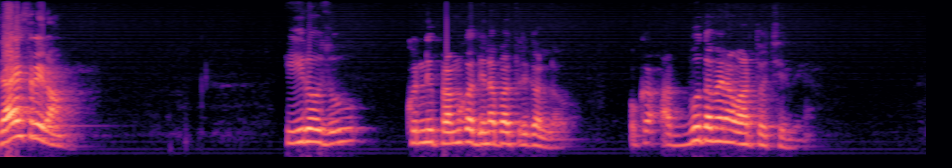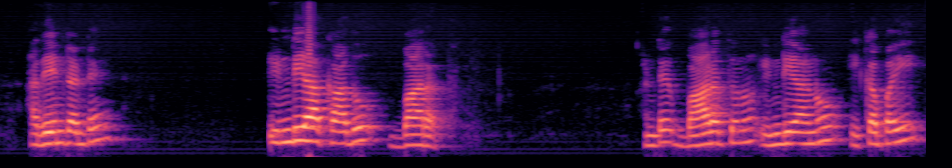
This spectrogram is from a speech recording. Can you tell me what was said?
జయ శ్రీరామ్. ఈరోజు కొన్ని ప్రముఖ దినపత్రికల్లో ఒక అద్భుతమైన వార్త వచ్చింది. అదేంటంటే ఇండియా కాదు భారత్. అంటే భారత్ను ఇండియాను ఇకపై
